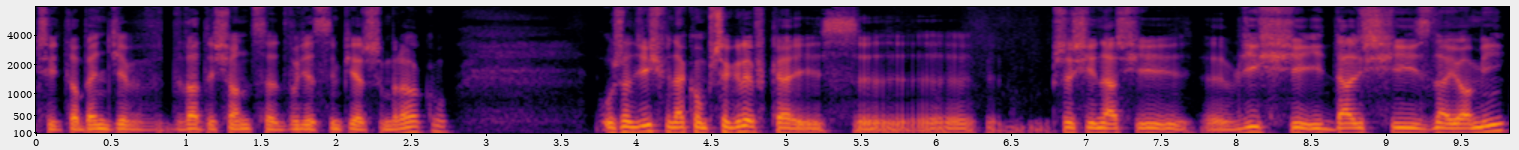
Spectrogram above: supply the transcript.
czyli to będzie w 2021 roku, urządziliśmy taką przygrywkę i z, y, przyszli nasi bliżsi i dalsi znajomi,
